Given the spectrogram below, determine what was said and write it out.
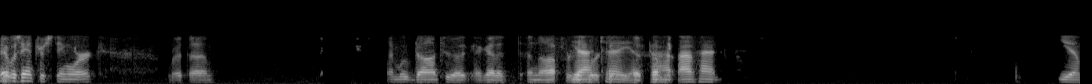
it was interesting work, but um, I moved on to a, I got a, an offer Yeah, to I work tell at you, a company. I, I've had. Yeah.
